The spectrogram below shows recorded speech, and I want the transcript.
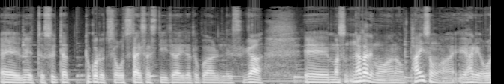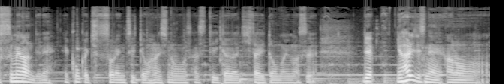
えーえ、っとそういったところをちょっとお伝えさせていただいたところあるんですが、えまあ、中でもあの Python はやはりおすすめなんでね今回ちょっとそれについてお話の方をさせていただきたいと思います。でやはりですねあの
